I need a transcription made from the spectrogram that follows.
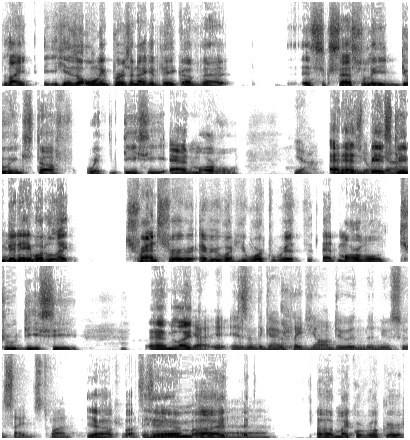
like he's the only person I can think of that is successfully doing stuff with DC and Marvel, Yeah, and has the only guy, basically yeah. been able to like transfer everyone he worked with at Marvel to DC, and like yeah. Isn't the guy who played Yondu in the new Suicide Squad? yeah, Like, what's his name? him, uh, Uh, uh, Michael Rooker,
